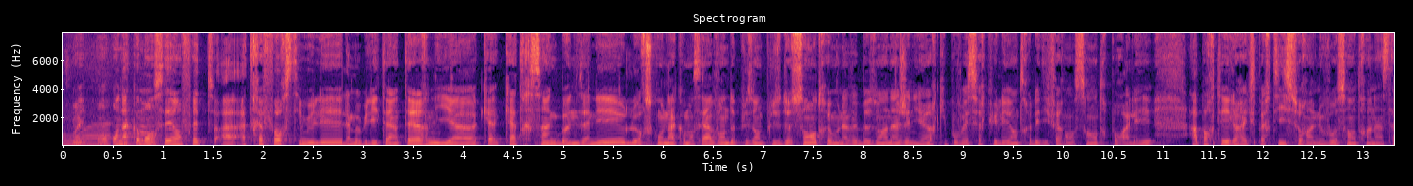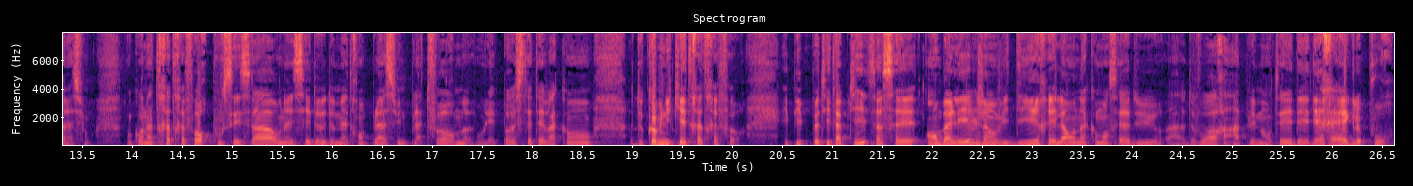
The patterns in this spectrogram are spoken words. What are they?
ou, Oui, euh, on, a commencé en fait à, à très fort stimuler la mobilité interne il y a 4-5 bonnes années, lorsqu'on a commencé à vendre de plus en plus de centres et on avait besoin d'ingénieurs qui pouvaient circuler entre les différents centres pour aller apporter leur expertise sur un nouveau centre en installation. Donc on a très très fort poussé ça, on a essayé de, de mettre en place une plateforme où les postes étaient vacants, de communiquer très très fort. Et puis petit à petit, ça s'est emballé, j'ai envie de dire, et là on a commencé à, du- à devoir implémenter des, des règles pour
